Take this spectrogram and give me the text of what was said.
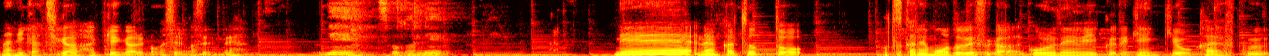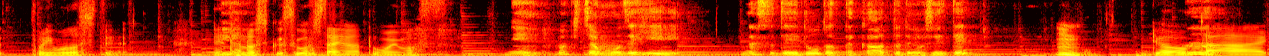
何か違う発見があるかもしれませんね。ねえそうだね。ねえ、なんかちょっとお疲れモードですが、ゴールデンウィークで元気を回復、取り戻して、ね、ね楽しく過ごしたいなと思います。ねえまきちゃんもぜひナスでどうだったか後で教えてうん、了解。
